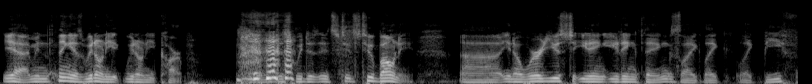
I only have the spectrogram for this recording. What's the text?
Yeah, I mean the thing is we don't eat we don't eat carp. we just, we just, it's it's too bony. Uh, you know, we're used to eating eating things like like like beef,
